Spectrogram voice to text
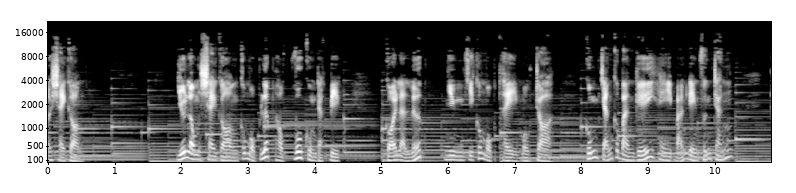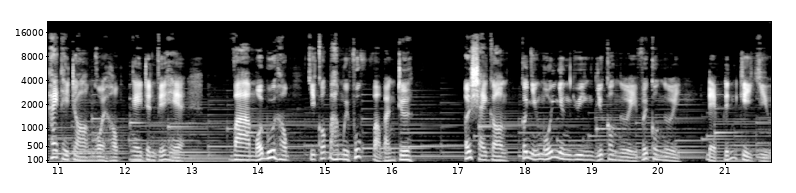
ở Sài Gòn. Giữa lòng Sài Gòn có một lớp học vô cùng đặc biệt, gọi là lớp nhưng chỉ có một thầy một trò, cũng chẳng có bàn ghế hay bảng đèn phấn trắng. Hai thầy trò ngồi học ngay trên vỉa hè và mỗi buổi học chỉ có 30 phút vào ban trưa. Ở Sài Gòn có những mối nhân duyên giữa con người với con người đẹp đến kỳ diệu.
